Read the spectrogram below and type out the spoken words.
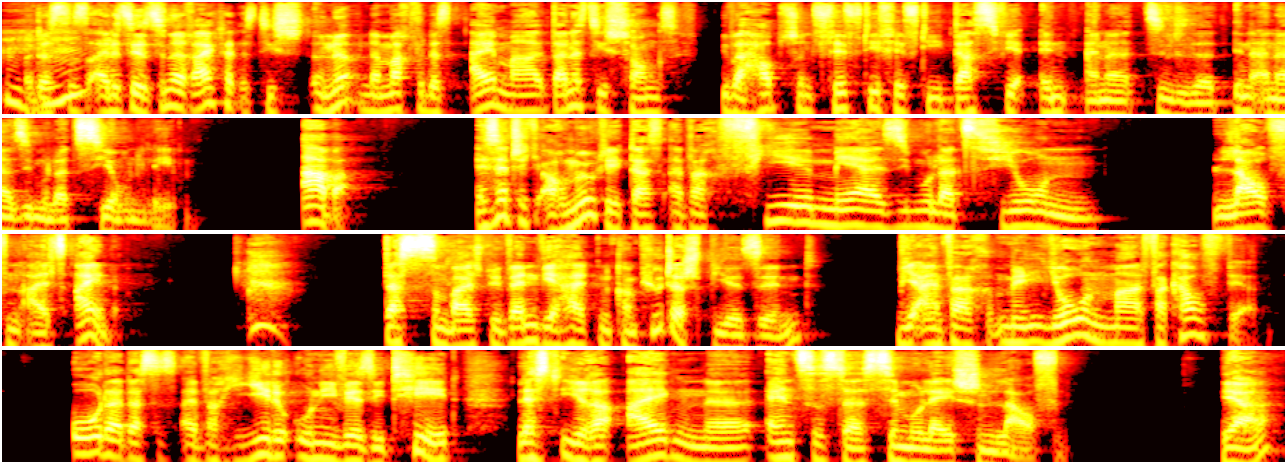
Mhm. Und dass das alles jetzt erreicht hat, ist die, ne? und dann machen wir das einmal, dann ist die Chance überhaupt schon 50-50, dass wir in einer, in einer Simulation leben. Aber es ist natürlich auch möglich, dass einfach viel mehr Simulationen laufen als eine. Dass zum Beispiel, wenn wir halt ein Computerspiel sind, wir einfach Millionenmal verkauft werden. Oder dass es einfach jede Universität lässt ihre eigene Ancestor Simulation laufen. Ja.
